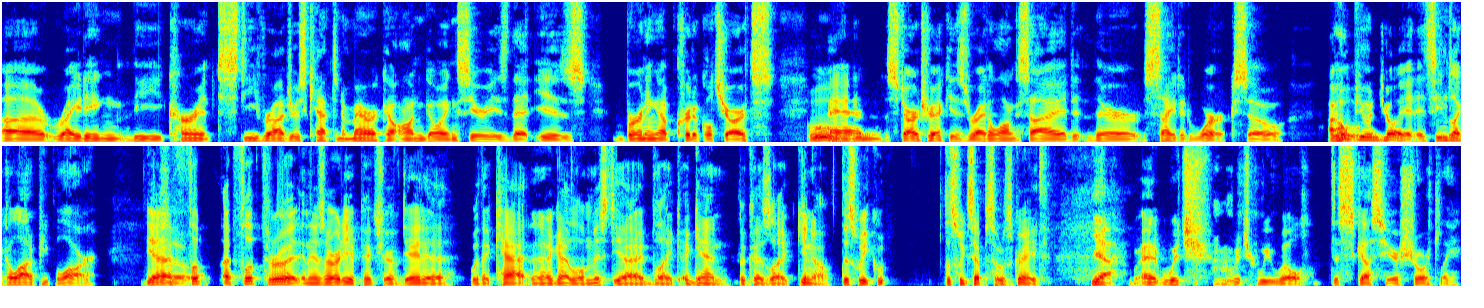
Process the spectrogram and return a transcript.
uh, writing the current Steve Rogers Captain America ongoing series that is burning up critical charts. ooh, And Star Trek is right alongside their cited work. So I hope you enjoy it. It seems like a lot of people are. Yeah, So- I flipped I flipped through it and there's already a picture of Data with a cat and I got a little misty eyed like again because like you know this week this week's episode was great. Yeah, which which we will discuss here shortly.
